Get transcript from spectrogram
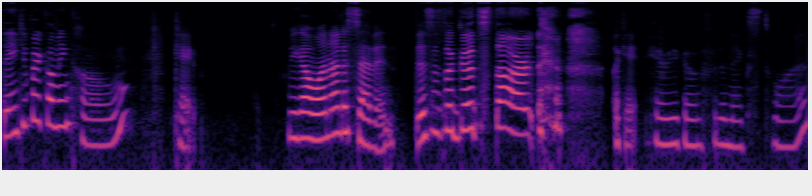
thank you for coming home. Okay. We got one out of seven. This is a good start. okay, here we go for the next one.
